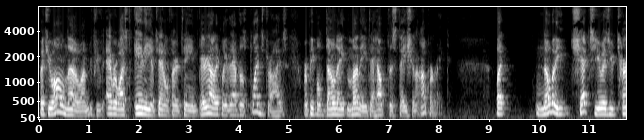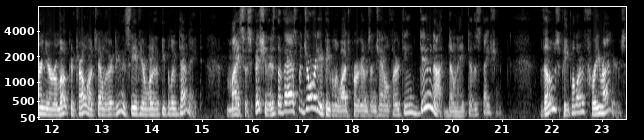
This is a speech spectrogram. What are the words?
But you all know, um, if you've ever watched any of Channel 13, periodically they have those pledge drives where people donate money to help the station operate. But nobody checks you as you turn your remote control on Channel 13 to see if you're one of the people who donate. My suspicion is the vast majority of people who watch programs on Channel 13 do not donate to the station. Those people are free riders.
